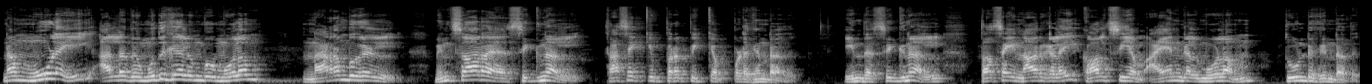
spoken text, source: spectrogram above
நம் மூளை அல்லது முதுகெலும்பு மூலம் நரம்புகள் மின்சார சிக்னல் தசைக்கு பிறப்பிக்கப்படுகின்றது. இந்த சிக்னல் தசை நார்களை கால்சியம் அயன்கள் மூலம் தூண்டுகின்றது.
